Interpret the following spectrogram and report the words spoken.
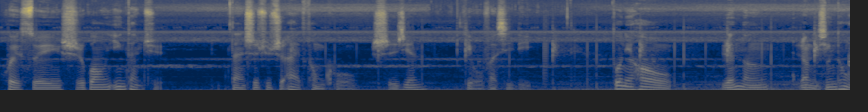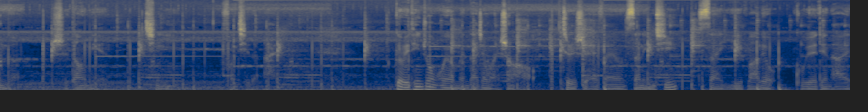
会随时光阴淡去，但失去挚爱的痛苦，时间也无法洗涤。多年后，仍能让你心痛的是当年轻易。放弃的爱。各位听众朋友们，大家晚上好，这里是 FM 三零七三一八六古乐电台。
